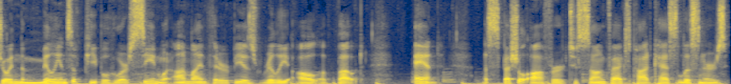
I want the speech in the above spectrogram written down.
Join the millions of people who are seeing what online therapy is really all about. And a special offer to Songfacts podcast listeners,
